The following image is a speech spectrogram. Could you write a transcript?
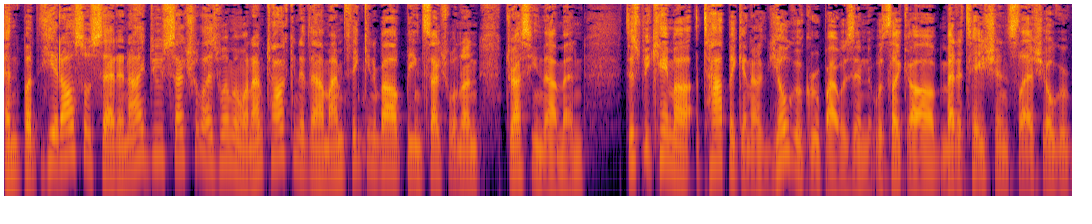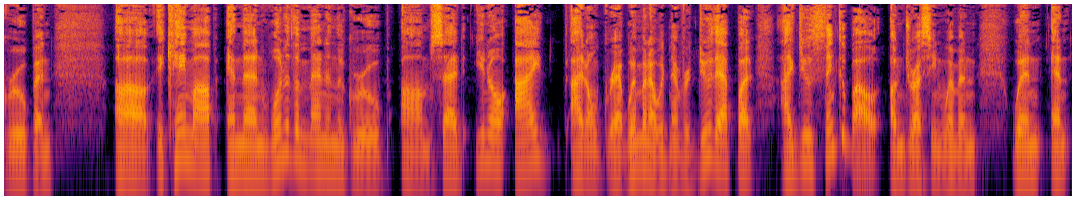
and but he had also said, and I do sexualize women when I'm talking to them, I'm thinking about being sexual and undressing them and. This became a topic in a yoga group I was in. It was like a meditation slash yoga group, and uh, it came up, and then one of the men in the group um, said, "You know, I I don't grab women. I would never do that, but I do think about undressing women when." And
